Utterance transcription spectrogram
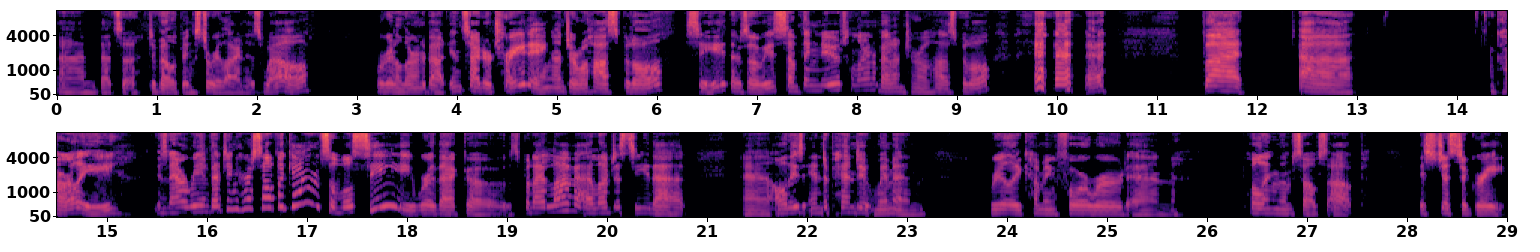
And that's a developing storyline as well. We're going to learn about insider trading on General Hospital. See, there's always something new to learn about on General Hospital. but uh, Carly is now reinventing herself again. So we'll see where that goes. But I love it. I love to see that. And all these independent women really coming forward and pulling themselves up. It's just a great,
